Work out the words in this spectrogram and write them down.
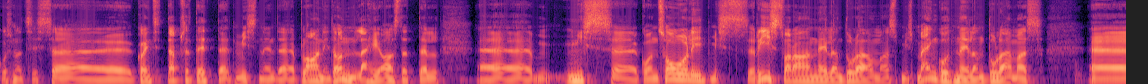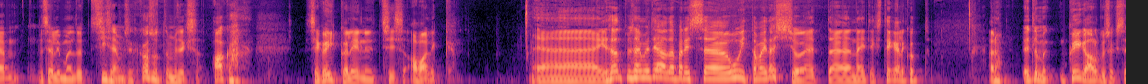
kus nad siis äh, kandsid täpselt ette, et mis nende plaanid on lähiaastatel äh,, mis konsoolid, mis riistvara on neil on tulemas, mis mängud neil on tulemas äh,, see oli mõeldud sisemiseks kasutamiseks, aga see kõik oli nüüd siis avalik. Äh, ja sealt me saime teada päris äh, huvitavaid asju, et äh, näiteks tegelikult noh, ütleme kõige alguseks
